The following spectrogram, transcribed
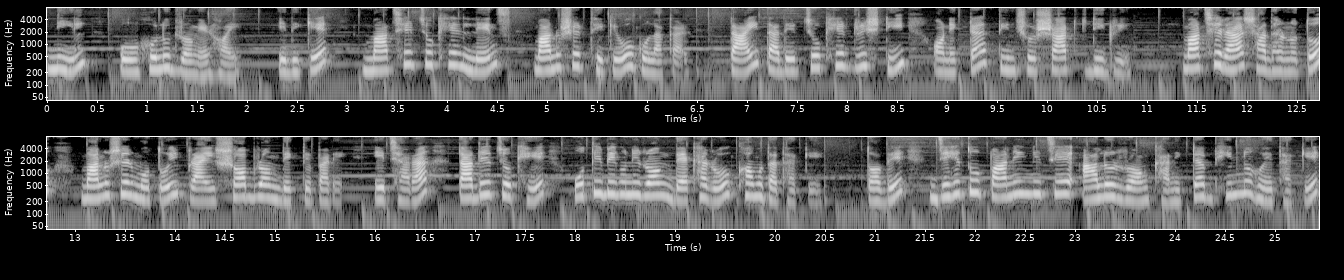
নীল ও হলুদ রঙের হয়। এদিকে মাছের চোখের লেন্স মানুষের থেকেও গোলাকার। তাই তাদের চোখের দৃষ্টি অনেকটা তিনশো ষাট ডিগ্রি। মাছেরা সাধারণত মানুষের মতোই প্রায় সব রং দেখতে পারে। এছাড়া তাদের চোখে অতিবেগুনি রং দেখারও ক্ষমতা থাকে। তবে যেহেতু পানির নিচে আলোর রং খানিকটা ভিন্ন হয়ে থাকে,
